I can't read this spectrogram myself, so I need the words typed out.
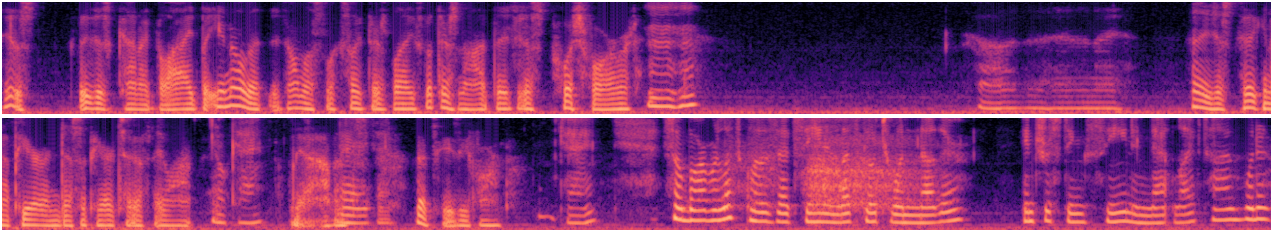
They just they just kind of glide, but you know that it almost looks like there's legs, but there's not. They just push forward. Mm-hmm. Uh, and they, and they just they can appear and disappear too if they want. Okay. Yeah, that's that's easy for them. Okay. So, Barber, let's close that scene and let's go to another interesting scene in that lifetime when it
